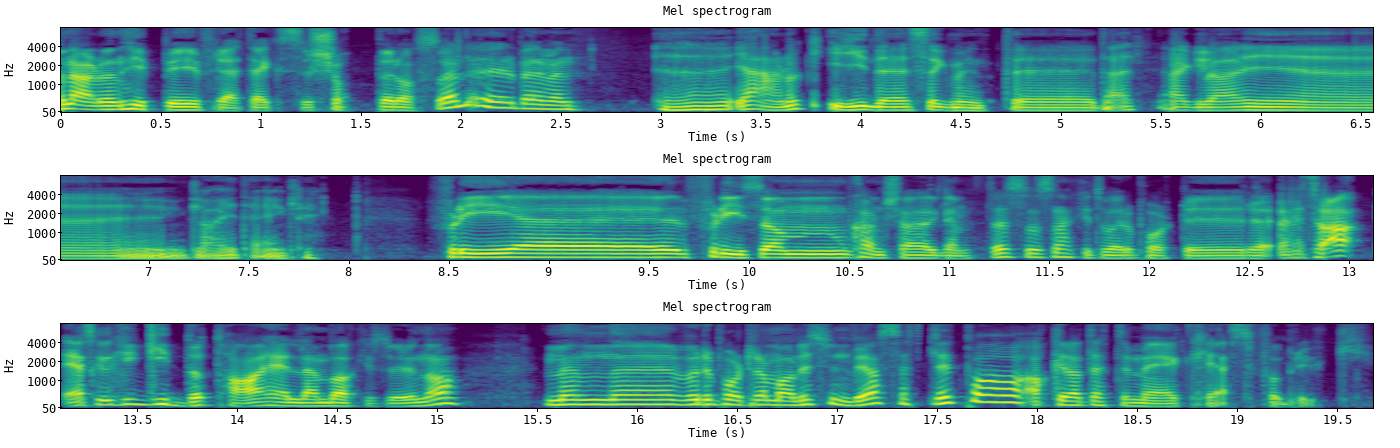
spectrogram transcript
Men er du en hyppig Fretex-shopper også, eller Benjamin? Eh, Jeg er nok i det segmentet der. Jeg er glad i, glad i det, egentlig. Fordi, for de som kanskje har glemt det, så snakket vår reporter Vet du hva, jeg skal ikke gidde å ta hele den bakhistorien nå. Men uh, vår reporter Amalie Sundby har sett litt på akkurat dette med klesforbruk.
